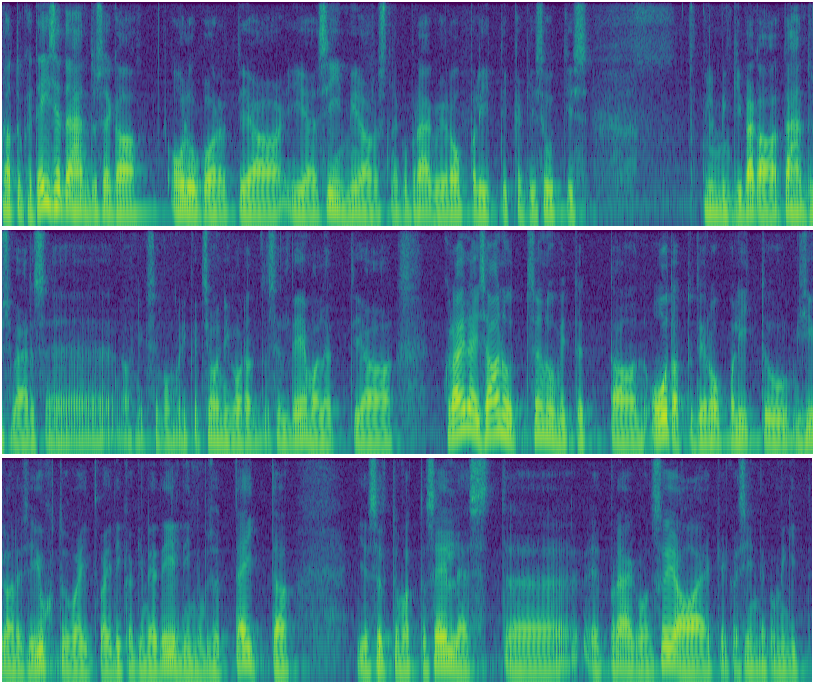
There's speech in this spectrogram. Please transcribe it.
natuke teise tähendusega olukord ja, ja siin minu arust nagu praegu Euroopa Liit ikkagi suutis küll mingi väga tähendusväärse noh, niisuguse kommunikatsiooni korraldada sel teemal, et ja Ukraina ei saanud sõnumit, et ta on oodatud Euroopa Liitu, mis iganes ei juhtu, vaid, vaid ikkagi need eeltingimused täita. ja sõltumata sellest, et praegu on sõjaaeg, ega siin nagu mingit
